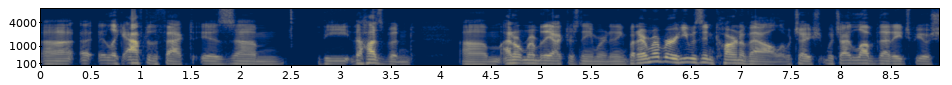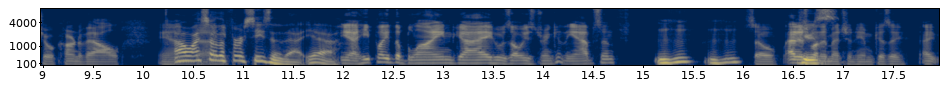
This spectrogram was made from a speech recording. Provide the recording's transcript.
uh, uh, like after the fact, is um the the husband. Um, I don't remember the actor's name or anything, but I remember he was in Carnival, which I which I loved that HBO show Carnival. And, oh, I uh, saw the he- first season of that. Yeah. Yeah, he played the blind guy who was always drinking the absinthe. Mm-hmm. Mm-hmm. So I just He wanted was- to mention him because I, I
